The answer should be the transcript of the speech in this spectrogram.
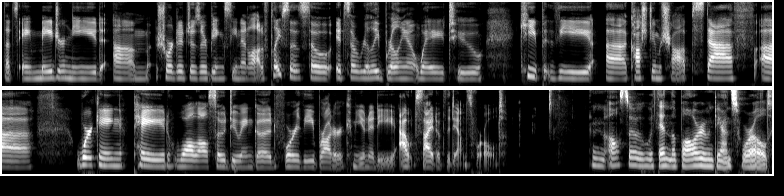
that's a major need. Um, shortages are being seen in a lot of places. So it's a really brilliant way to keep the uh, costume shop staff uh, working, paid, while also doing good for the broader community outside of the dance world. And also within the ballroom dance world,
